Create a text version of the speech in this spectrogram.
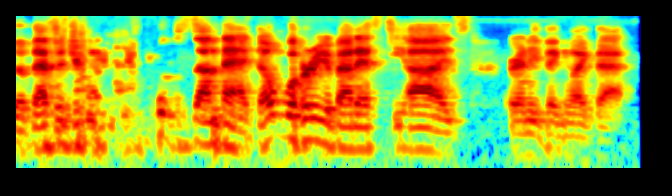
So if that's what you're doing, focus on that. Don't worry about STIs or anything like that.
